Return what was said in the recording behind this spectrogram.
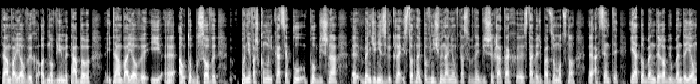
tramwajowych, odnowimy tabor i tramwajowy i autobusowy ponieważ komunikacja pu- publiczna e, będzie niezwykle istotna i powinniśmy na nią w, nas, w najbliższych latach e, stawiać bardzo mocno e, akcenty. Ja to będę robił, będę ją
